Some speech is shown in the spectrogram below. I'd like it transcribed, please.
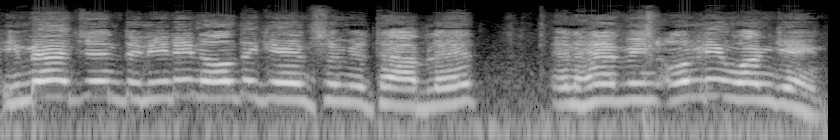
Imagine deleting all the games from your tablet and having only one game.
